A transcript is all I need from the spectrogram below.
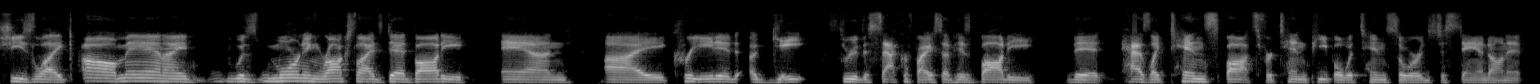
She's like, oh man, I was mourning Rockslide's dead body, and I created a gate through the sacrifice of his body that has like 10 spots for 10 people with 10 swords to stand on it.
